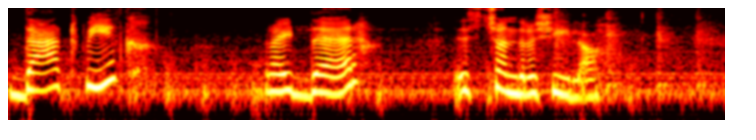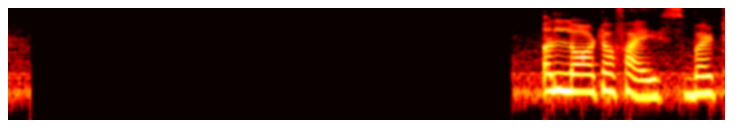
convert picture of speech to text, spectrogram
that peak right there is Chandrashila. a lot of ice but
